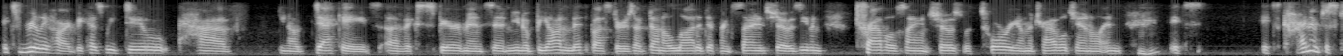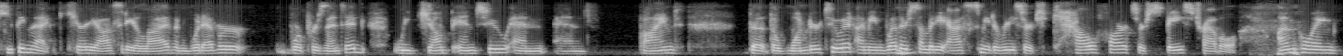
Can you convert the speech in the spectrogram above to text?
it's really hard because we do have, you know, decades of experiments and, you know, beyond Mythbusters, I've done a lot of different science shows, even travel science shows with Tori on the Travel Channel. And mm-hmm. it's, it's kind of just keeping that curiosity alive and whatever we're presented, we jump into and and find the the wonder to it. I mean, whether mm-hmm. somebody asks me to research cow farts or space travel, I'm going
